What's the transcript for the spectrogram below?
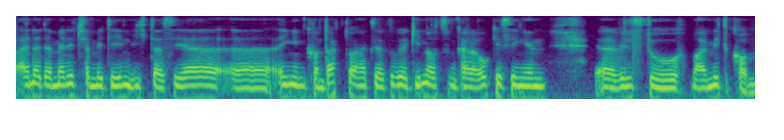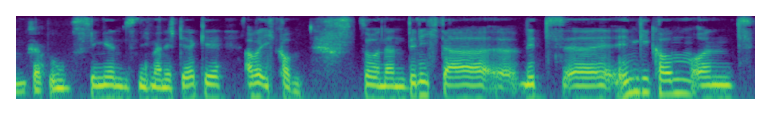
einer der Manager, mit denen ich da sehr äh, eng in Kontakt war, hat gesagt, du, wir gehen noch zum Karaoke singen, äh, willst du mal mitkommen? Ich gesagt, du, singen ist nicht meine Stärke, aber ich komme. So, und dann bin ich da äh, mit äh, hingekommen und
